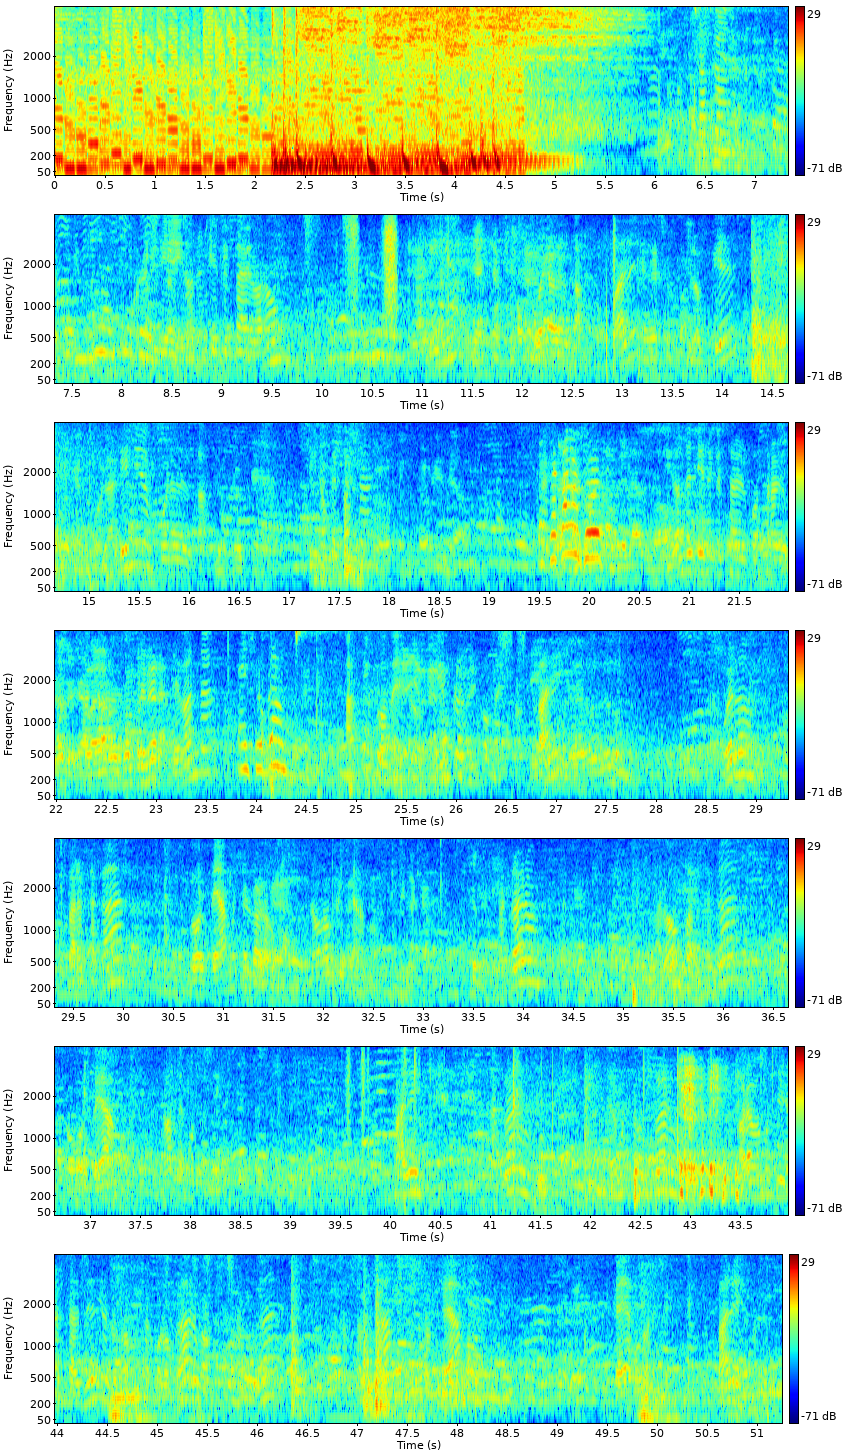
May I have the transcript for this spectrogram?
¿Dónde tiene que estar el balón? En la línea fuera del campo, ¿vale? ¿Y los pies? ¿O la línea fuera del campo? Si no, ¿qué pasa? ¿Y dónde tiene que estar el contrario? ¿Le banda? En su campo. A 5 metros. Siempre a 5 metros. ¿Vale? ¿De acuerdo? Pies, sí, con la línea fuera del campo. Si no, ¿qué pasa? Que sacan nosotros. ¿Y dónde tiene que estar el contrario? No, cuando que acaba la saca? razón primera. ¿De banda? En su campo. A 5 metros, siempre a 5 metros, ¿vale? ¿De acuerdo? Para sacar, golpeamos el balón, no lo pisamos. ¿Está claro? Balón para sacar, lo golpeamos, no hacemos así. ¿Vale? ¿Está claro? ¿Tenemos todo claro? Ahora vamos a ir hasta el medio, nos vamos a colocar, vamos a saludar, nos saludamos, golpeamos, que haya suerte. ¿Vale?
